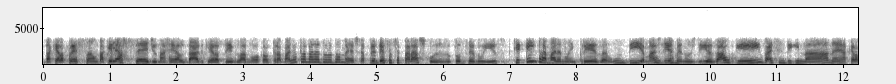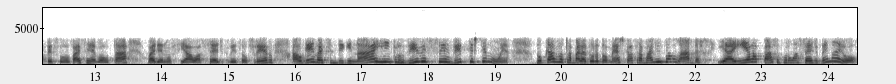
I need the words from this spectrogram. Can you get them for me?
daquela pressão, daquele assédio na realidade que ela teve lá no local de trabalho é a trabalhadora doméstica. Aprendesse a separar as coisas. Eu estou dizendo isso porque quem trabalha numa empresa, um dia, mais dias, menos dias, alguém vai se indignar, né? Aquela pessoa vai se revoltar, vai denunciar o assédio que vem sofrendo, alguém vai se indignar e, inclusive, servir de testemunha. No caso da trabalhadora doméstica, ela trabalha isolada. E aí ela passa por um assédio bem maior.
